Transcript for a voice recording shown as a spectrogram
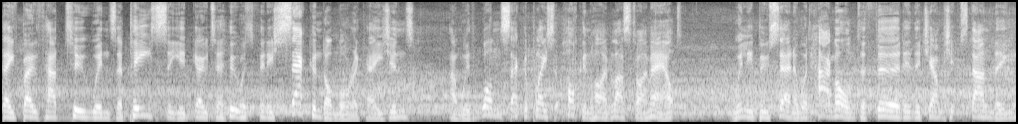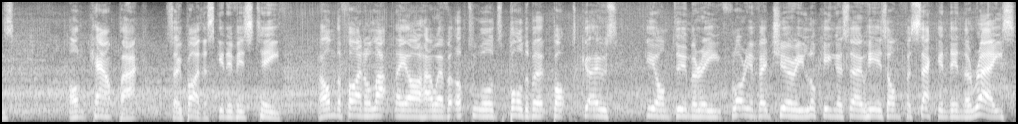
they've both had two wins apiece, so you'd go to who has finished second on more occasions. And with one second place at Hockenheim last time out, Willy Busener would hang on to third in the championship standings on countback, so by the skin of his teeth. On the final lap they are, however, up towards Bolderbergbocht goes Guillaume Dumarey. Florian Venturi looking as though he is on for second in the race,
